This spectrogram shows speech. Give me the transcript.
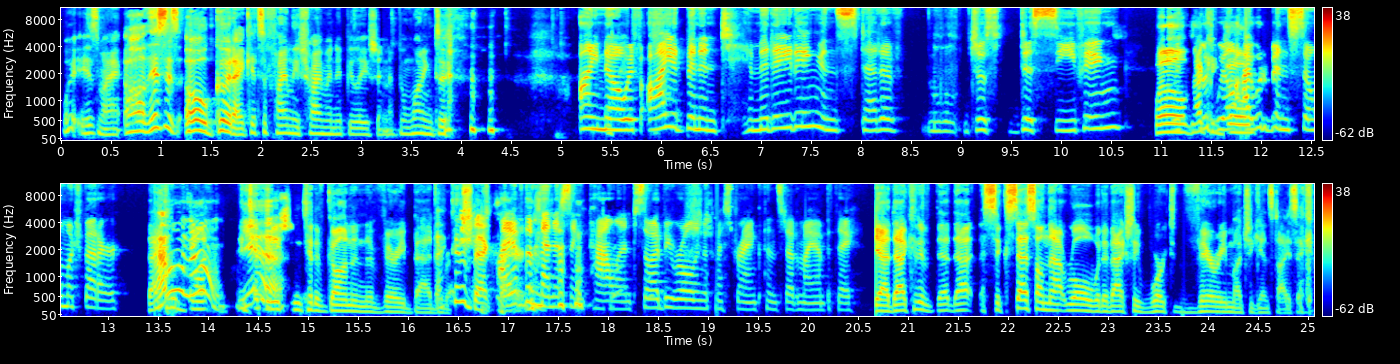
What is my? Oh, this is. Oh, good. I get to finally try manipulation. I've been wanting to. I know if I had been intimidating instead of just deceiving, Well, that could goodwill, go. I would have been so much better. That I don't gone- know. Yeah. Intimidation could have gone in a very bad That direction. could have I have the menacing talent, so I'd be rolling with my strength instead of my empathy. Yeah, that could have that, that success on that roll would have actually worked very much against Isaac.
